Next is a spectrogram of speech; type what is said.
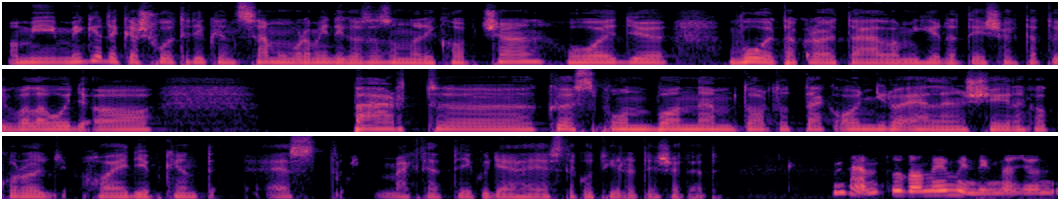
Ami még érdekes volt egyébként számomra mindig az azonnali kapcsán, hogy voltak rajta állami hirdetések, tehát hogy valahogy a párt központban nem tartották annyira ellenségnek, akkor, hogy ha egyébként ezt megtették, hogy elhelyeztek ott hirdetéseket. Nem tudom, én mindig nagyon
